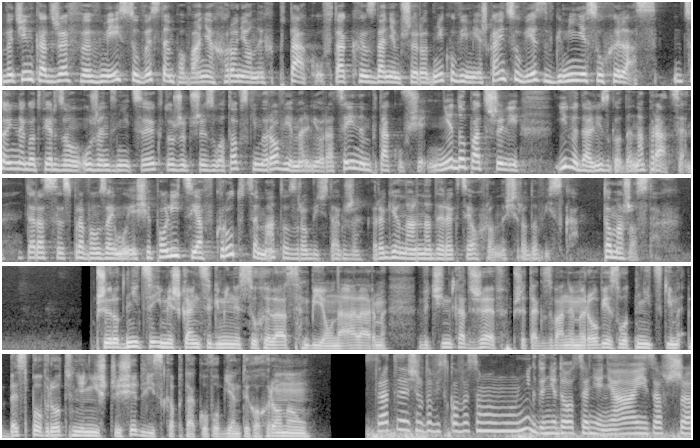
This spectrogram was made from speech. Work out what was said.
Wycinka drzew w miejscu występowania chronionych ptaków. Tak zdaniem przyrodników i mieszkańców jest w gminie Suchy Las. Co innego twierdzą urzędnicy, którzy przy Złotowskim rowie melioracyjnym ptaków się nie dopatrzyli i wydali zgodę na pracę. Teraz sprawą zajmuje się policja. Wkrótce ma to zrobić także Regionalna Dyrekcja Ochrony Środowiska. Tomasz Ostach. Przyrodnicy i mieszkańcy gminy Suchy Las biją na alarm. Wycinka drzew przy tak zwanym rowie złotnickim bezpowrotnie niszczy siedliska ptaków objętych ochroną. Straty środowiskowe są nigdy nie do ocenienia i zawsze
